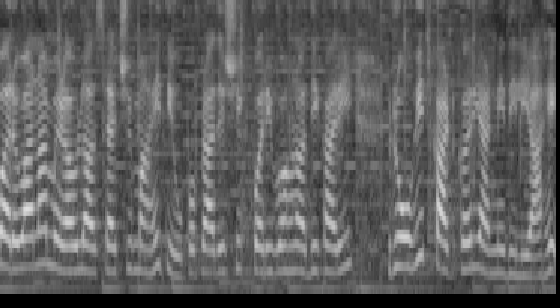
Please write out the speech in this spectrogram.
परवाना मिळवला असल्याची माहिती उपप्रादेशिक परिवहन अधिकारी रोहित काटकर यांनी दिली आहे.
